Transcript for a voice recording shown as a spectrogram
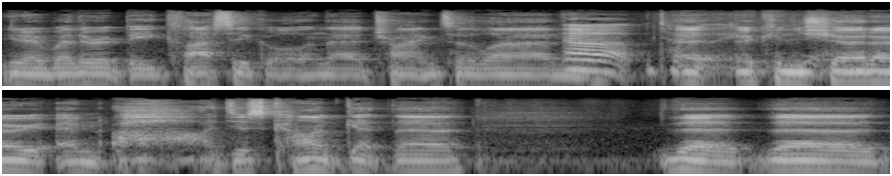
you know whether it be classical and they're trying to learn Oh, a- totally. a, concerto and oh I just can't get the the the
